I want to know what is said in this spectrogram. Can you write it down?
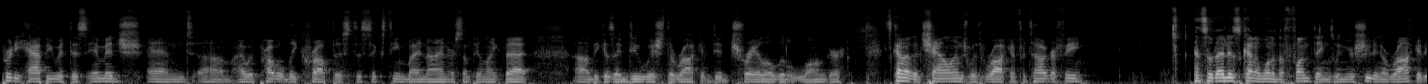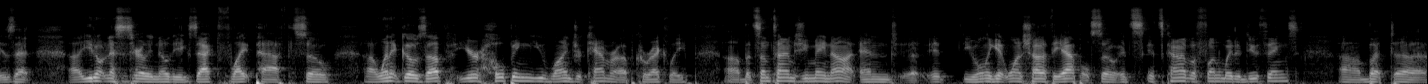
pretty happy with this image and um, I would probably crop this to 16 by 9 or something like that uh, because I do wish the rocket did trail a little longer. It's kind of the challenge with rocket photography and so that is kind of one of the fun things when you're shooting a rocket is that uh, you don't necessarily know the exact flight path. So uh, when it goes up, you're hoping you've lined your camera up correctly, uh, but sometimes you may not, and uh, it you only get one shot at the apple. So it's it's kind of a fun way to do things. Uh, but uh,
